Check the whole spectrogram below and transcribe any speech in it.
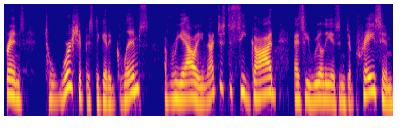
Friends, to worship is to get a glimpse of reality, not just to see God as he really is and to praise him,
